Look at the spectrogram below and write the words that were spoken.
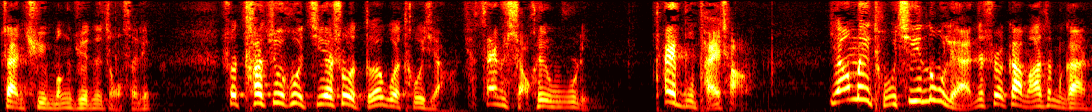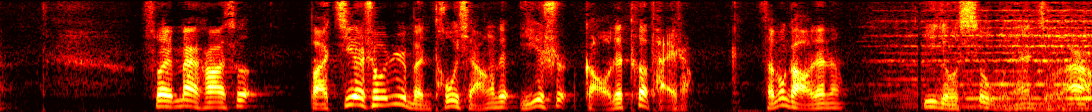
战区盟军的总司令，说他最后接受德国投降，就在个小黑屋里，太不排场了，扬眉吐气、露脸的事干嘛这么干呢？所以麦克阿瑟。”把接受日本投降的仪式搞得特排场，怎么搞的呢？一九四五年九月二号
